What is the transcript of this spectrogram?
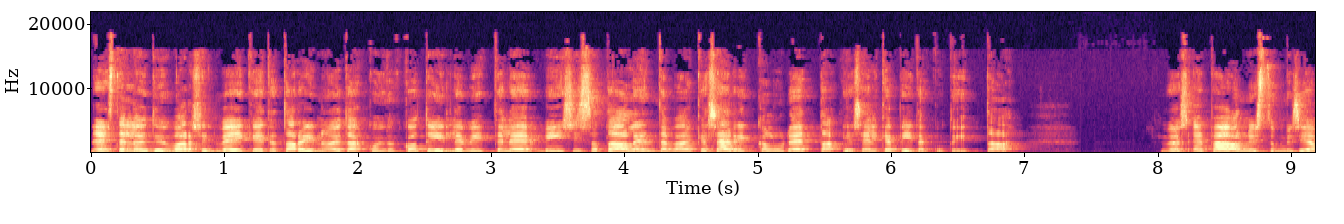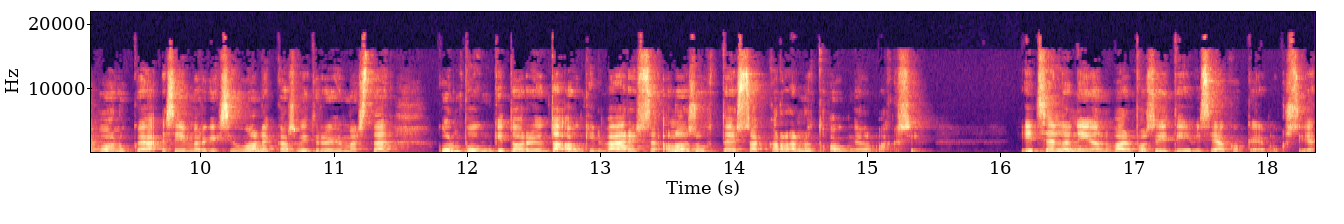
Näistä löytyy varsin veikeitä tarinoita, kuinka kotiin levittelee 500 lentävää kesärikkaludetta ja selkäpiitä kutittaa. Myös epäonnistumisia voi lukea esimerkiksi huonekasvitryhmästä, kun punkkitorjunta onkin väärissä olosuhteissa karannut ongelmaksi. Itselläni on vain positiivisia kokemuksia.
